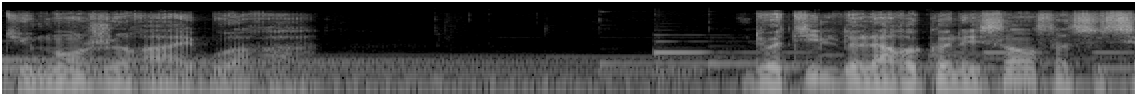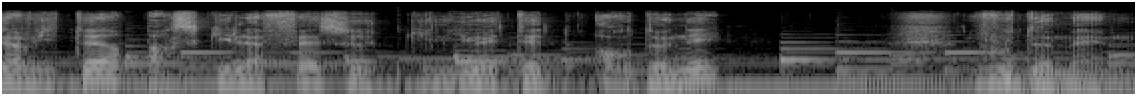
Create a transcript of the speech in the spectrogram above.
tu mangeras et boiras. Doit-il de la reconnaissance à ce serviteur parce qu'il a fait ce qui lui était ordonné? Vous de même.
